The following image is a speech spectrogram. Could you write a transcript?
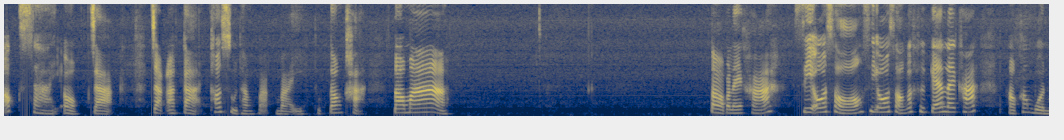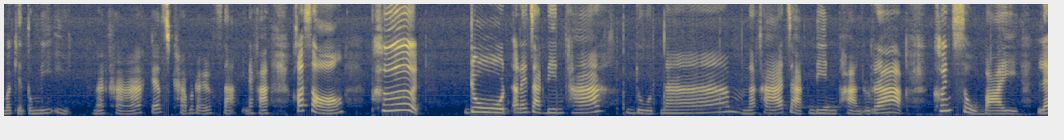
ออกไซด์ออกจากจากอากาศเข้าสู่ทางปากใบถูกต้องค่ะ ต่อมา ตอบอะไรคะ CO2 CO2 ก็คือแก๊สอะไรคะเอาข้างบนมาเขียนตรงนี้อีกนะคะ แก๊สคาร์บอนไดออกไซด์นะคะ ข้อ 2 พืช ดูดอะไรจากดินคะ ดูดน้ำนะคะ จากดินผ่านราก ขึ้นสู่ใบ และ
